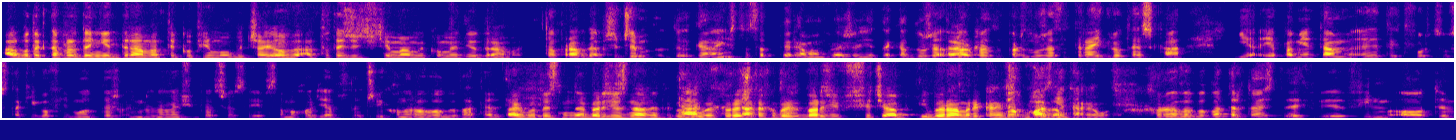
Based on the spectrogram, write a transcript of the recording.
albo tak naprawdę nie dramat, tylko film obyczajowy, a tutaj rzeczywiście mamy komediodramat. To prawda. Przy czym generalnie jest to satyra, mam wrażenie, taka duża, Tak. bardzo, bardzo duża satyra i groteska. Ja, ja pamiętam e, tych twórców z takiego filmu, też o nim rozmawialiśmy Piotrze sobie w samochodzie, czyli Honorowy Obywatel. Tak, bo to jest najbardziej znany tego Tak, duetu, reszta tak, chyba tak. jest bardziej w świecie iberoamerykańskim Dokładnie się tak. zamknęło. Honorowy Obywatel to jest e, f- film o tym,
